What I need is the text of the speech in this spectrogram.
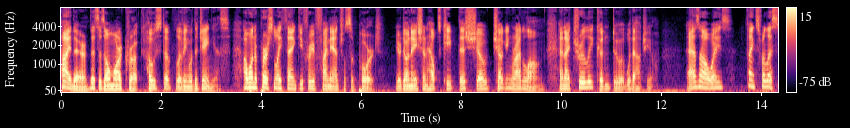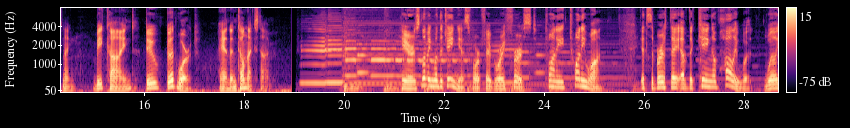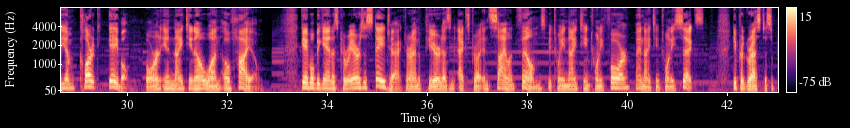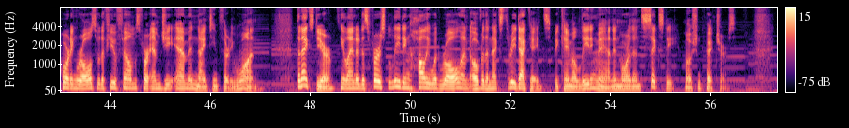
Hi there, this is Omar Crook, host of Living with a Genius. I want to personally thank you for your financial support. Your donation helps keep this show chugging right along, and I truly couldn't do it without you. As always, thanks for listening. Be kind, do good work, and until next time. Here's Living with a Genius for February 1st, 2021. It's the birthday of the King of Hollywood, William Clark Gable, born in 1901, Ohio. Gable began his career as a stage actor and appeared as an extra in silent films between 1924 and 1926. He progressed to supporting roles with a few films for MGM in 1931. The next year, he landed his first leading Hollywood role and over the next three decades became a leading man in more than 60 motion pictures.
